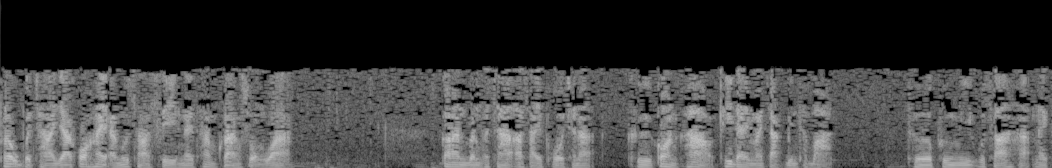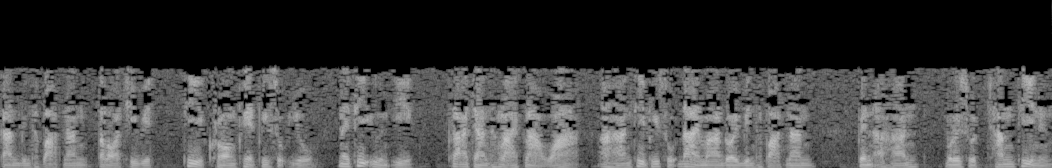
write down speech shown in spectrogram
พระอุปชายะก็ให้อนุสาสีในถ้ำกลางสงว่า การบรรพชาอาศัยโภชนะ คือก้อนข้าวที่ได้มาจากบิณฑบาต เธอพึงมีอุตสาหะในการบิณฑบาตนั้นตลอดชีวิตที่ครองเพศพิสุอยู่ ในที่อื่นอีก พระอาจารย์ทั้งหลายกล่าวว่า อาหารที่พิสุได้มาโดยบิณฑบาตนั้น เป็นอาหารบริสุทธิ์ชั้นที่หนึ่ง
